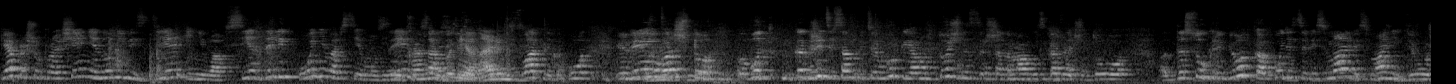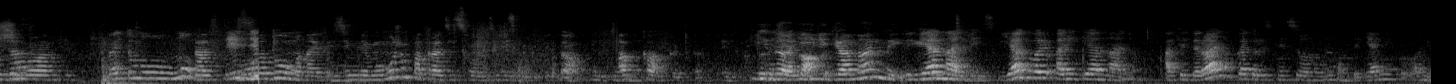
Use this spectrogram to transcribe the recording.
Я прошу прощения, но не везде и не во все, далеко не во все музеи. Ну, бесплатный вход. И уверяю вас, что вот как житель Санкт-Петербурга я вам точно совершенно могу сказать, что досуг ребенка обходится весьма-весьма недешево. Поэтому, ну, Да, здесь везде дома на этой земле мы можем потратить свой материнский капитал. А как это? И, Значит, да, и региональный, и региональный. Я говорю о региональном. О федеральном, который с пенсионного фонда, я не говорю.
